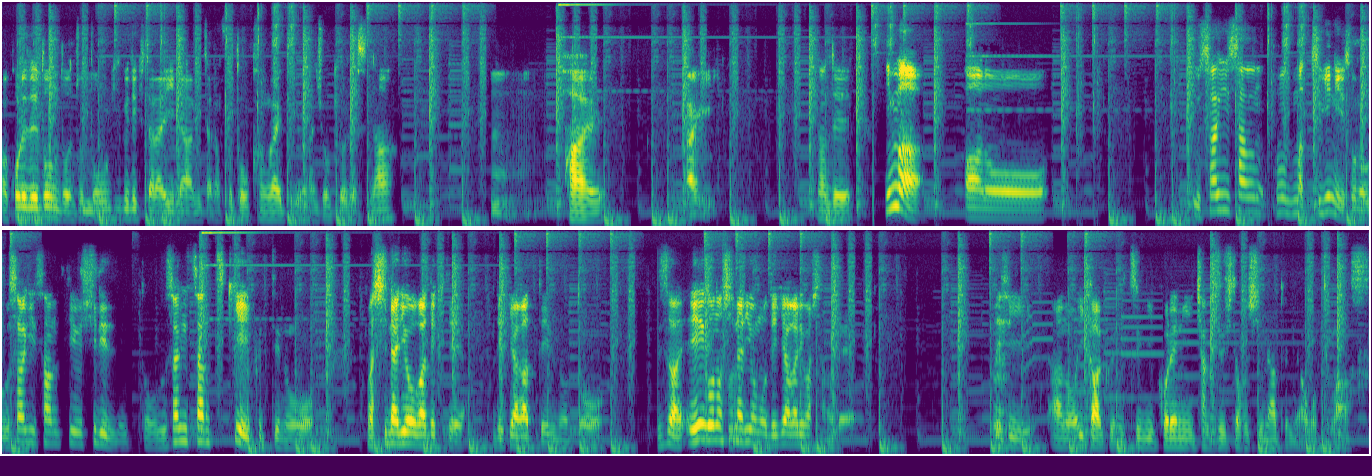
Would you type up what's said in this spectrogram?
あ、これでどんどんちょっと大きくできたらいいなみたいなことを考えてるような状況ですな。うん。はい。はい。なんで今あのうさぎさん、このまあ、次にそのうさぎさんっていうシリーズでいくとうさぎさん月へ行くっていうのを、まあ、シナリオができて出来上がっているのと実は英語のシナリオも出来上がりましたので、うんぜひあの井川君に次これに着手してほしいなというふうには思ってます。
